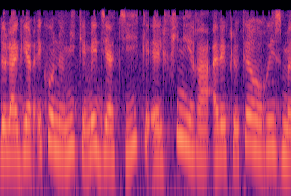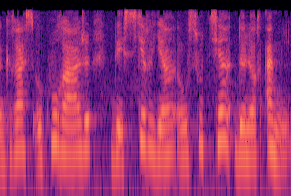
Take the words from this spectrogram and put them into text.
de la guerre économique et médiatique. Elle finira avec le terrorisme grâce au courage des Syriens et au soutien de leurs amis.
